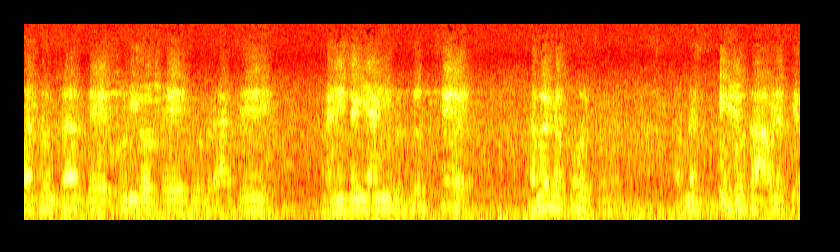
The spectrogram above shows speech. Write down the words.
મારો સંસાર છે છોડીઓ છે છોકરા છે ઘણી જગ્યાએ બધું જ છે. તમે લખો છો તમને બધું તો આવડે કે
